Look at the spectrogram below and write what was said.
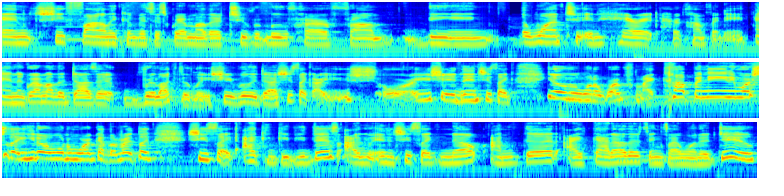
And she finally convinces grandmother to remove her from being the one to inherit her company. And the grandmother does it reluctantly. She really does. She's like, Are you sure? Are you sure? And then she's like, You don't even want to work for my company anymore. She's like, You don't want to work at the right. Like, she's like, I can give you this. I and she's like, nope, I'm good. I got other things I want to do.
